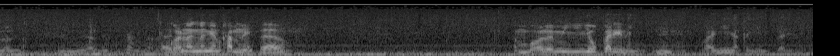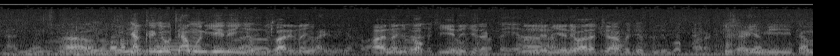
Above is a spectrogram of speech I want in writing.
loolu la kon nag na ngeen xam ne waaw mbooloo mi ñu ñëw bari nañu waaye ñu ñàkk a ñëw bari waaw nañu ñàkk a ñëw te amoon yéene ñëw bari nañu waaye nañu bokk ci yéene ji rek nañ leen yéene wala tuyaaba jëpp ci bokk ko rek sëriñ bi itam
